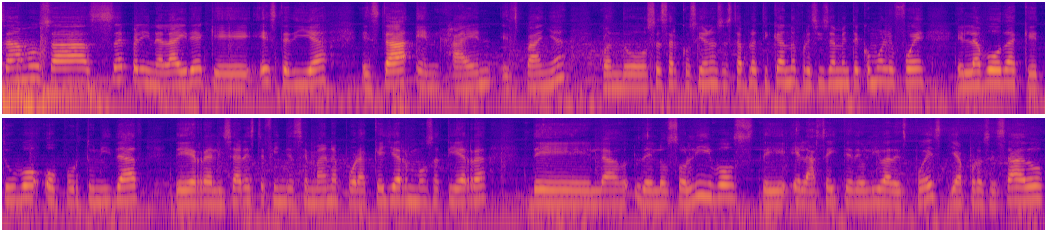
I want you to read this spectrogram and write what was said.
Regresamos a Zeppelin al aire, que este día está en Jaén, España, cuando César Cosío nos está platicando precisamente cómo le fue en la boda que tuvo oportunidad de realizar este fin de semana por aquella hermosa tierra de, de los olivos, del aceite de oliva después, ya procesado,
